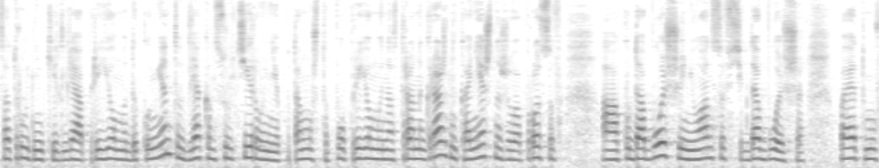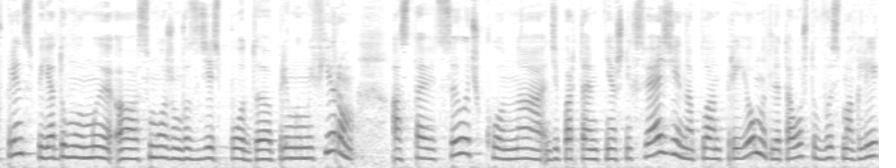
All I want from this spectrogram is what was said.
сотрудники для приема документов, для консультирования, потому что по приему иностранных граждан, конечно же, вопросов куда больше, нюансов всегда больше. Поэтому, в принципе, я думаю, мы Э, сможем вот здесь под э, прямым эфиром оставить ссылочку на Департамент внешних связей, на план приема, для того, чтобы вы смогли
